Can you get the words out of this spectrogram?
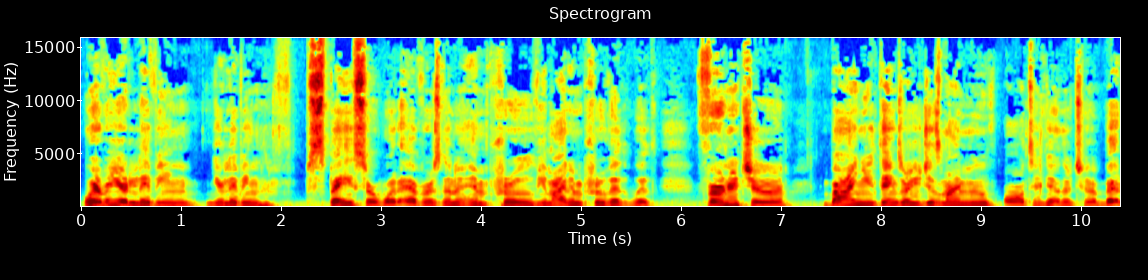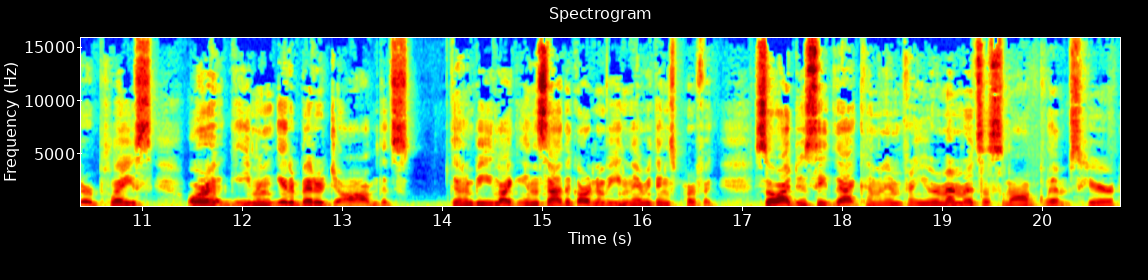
wherever you're living, your living space or whatever is going to improve. You might improve it with furniture, buying new things or you just might move altogether to a better place or even get a better job that's going to be like inside the Garden of Eden. Everything's perfect. So I do see that coming in for you. Remember, it's a small glimpse here.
